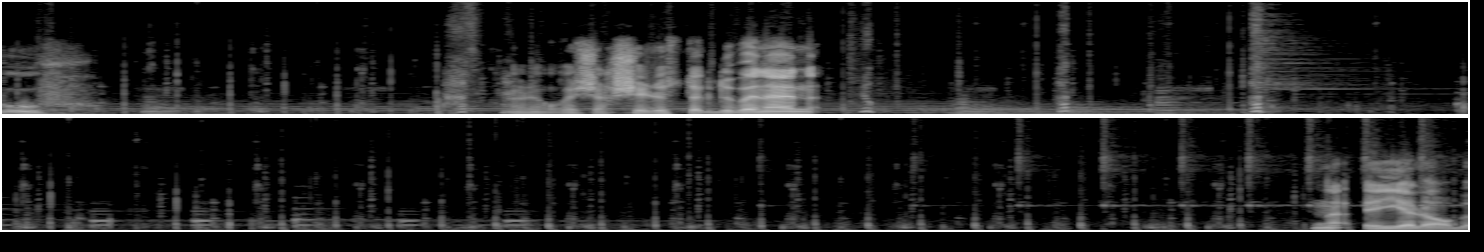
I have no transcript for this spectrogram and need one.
ouf. Allez, on va chercher le stock de bananes. Ah, et il y a l'orbe.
